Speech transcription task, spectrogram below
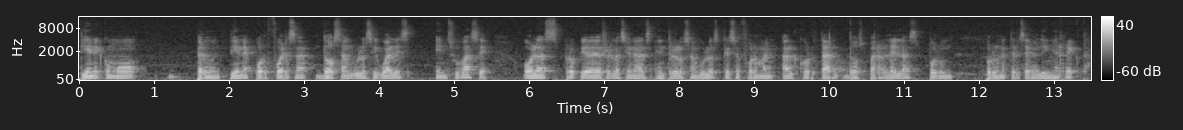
tiene como perdón, tiene por fuerza dos ángulos iguales en su base, o las propiedades relacionadas entre los ángulos que se forman al cortar dos paralelas por, un, por una tercera línea recta.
